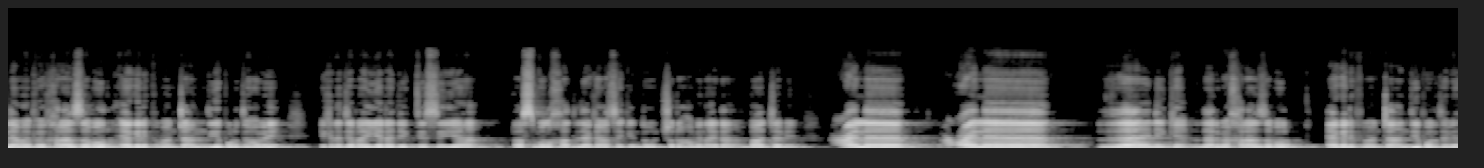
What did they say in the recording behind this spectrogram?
লামে ফে খারাজ জবর এগালি পরিমাণ টান দিয়ে পড়তে হবে। এখানে যে আমরা ইয়াটা দেখতেছি, ইয়া, রসমুল খাত লেখা আছে, কিন্তু উচ্চারণ হবে না, এটা বাদ যাবে। আলা আলা যারবে খারাজ জবর এগালি পরিমাণ টান দিয়ে পড়তে হবে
